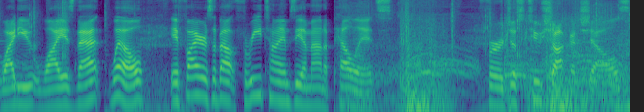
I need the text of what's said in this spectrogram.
Why do you why is that? Well, it fires about 3 times the amount of pellets for just two shotgun shells.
